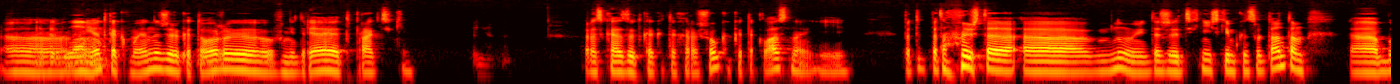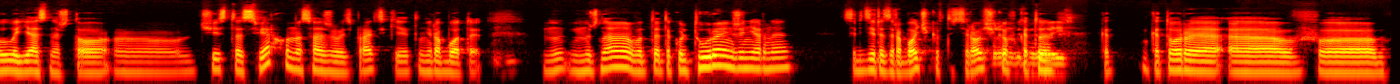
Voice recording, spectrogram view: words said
А, как нет, как менеджер, который внедряет практики. Понятно. Рассказывает, как это хорошо, как это классно, и потому что, а, ну, и даже техническим консультантам а, было ясно, что а, чисто сверху насаживать практики это не работает. Ну, нужна вот эта культура инженерная среди разработчиков, тестировщиков, которые, которая в,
